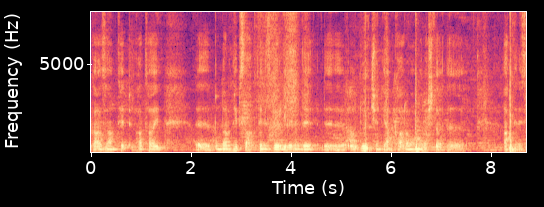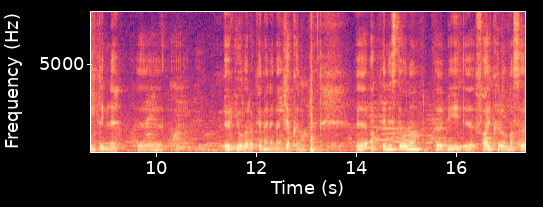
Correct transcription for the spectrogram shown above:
Gaziantep, Hatay e, bunların hepsi Akdeniz bölgelerinde e, olduğu için yani Kahramanmaraş da e, Akdeniz iklimine e, bölge olarak hemen hemen yakın. E, Akdeniz'de olan e, bir e, fay kırılması,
